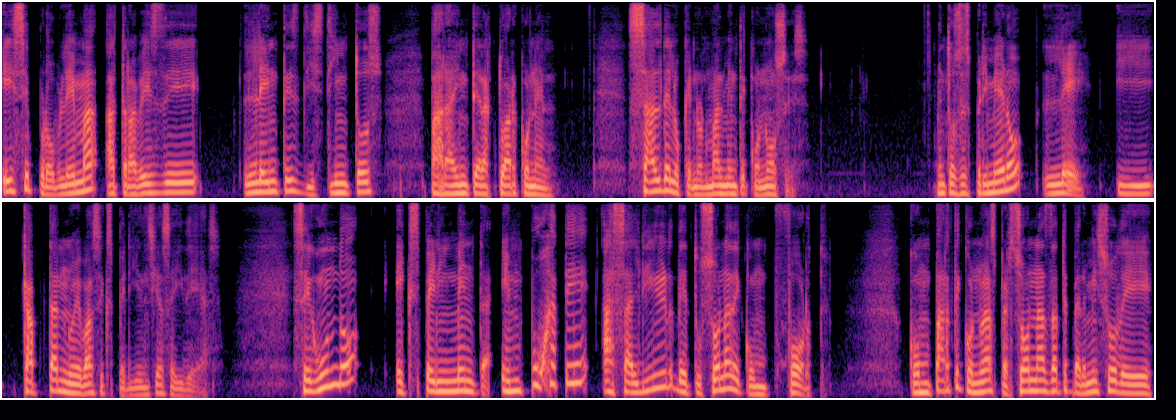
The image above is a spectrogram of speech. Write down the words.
ese problema a través de lentes distintos para interactuar con él. Sal de lo que normalmente conoces. Entonces, primero, lee y capta nuevas experiencias e ideas. Segundo, experimenta, empújate a salir de tu zona de confort. Comparte con nuevas personas, date permiso de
